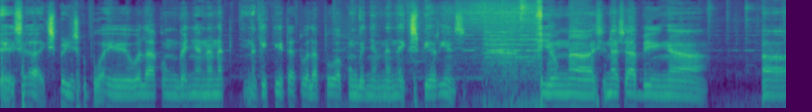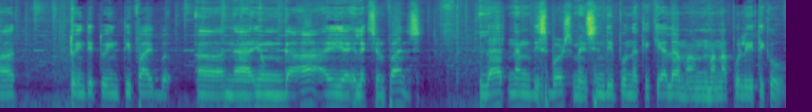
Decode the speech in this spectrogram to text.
Eh, sa experience ko po ay wala akong ganyan na nak- nakikita at wala po akong ganyan na na-experience. Yung ah, sinasabing ah, ah, 2025 ah, na yung GAA ay ah, election funds, lahat ng disbursements hindi po nakikialam ang mga politiko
